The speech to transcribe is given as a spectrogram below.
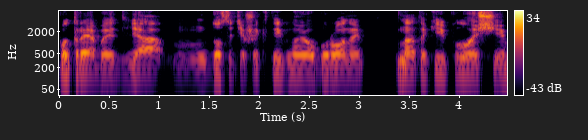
потреби для досить ефективної оборони на такій площі.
